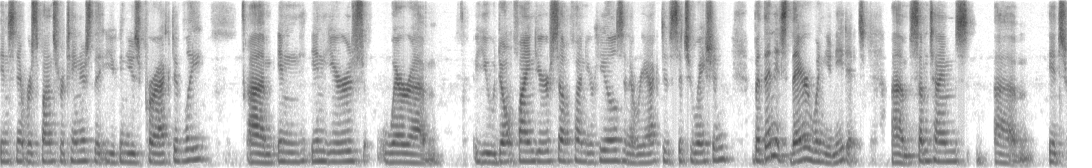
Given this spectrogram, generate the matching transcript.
incident response retainers that you can use proactively um, in, in years where um, you don't find yourself on your heels in a reactive situation, but then it's there when you need it. Um, sometimes um, it's,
